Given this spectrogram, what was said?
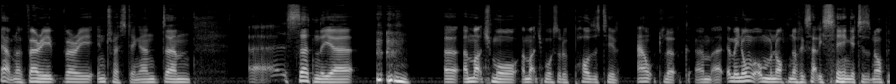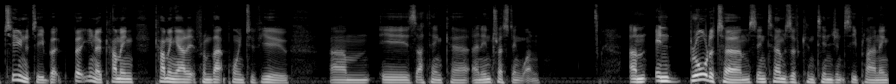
Yeah, no, very, very interesting, and um, uh, certainly a, a a much more a much more sort of positive outlook. Um, I mean, al- al- not not exactly seeing it as an opportunity, but but you know, coming coming at it from that point of view um, is, I think, uh, an interesting one. Um, in broader terms, in terms of contingency planning,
